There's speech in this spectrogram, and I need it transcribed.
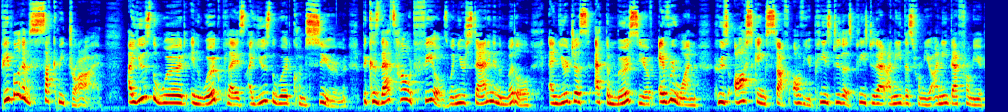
people are going to suck me dry. I use the word in workplace, I use the word consume because that's how it feels when you're standing in the middle and you're just at the mercy of everyone who's asking stuff of you. Please do this, please do that. I need this from you. I need that from you.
